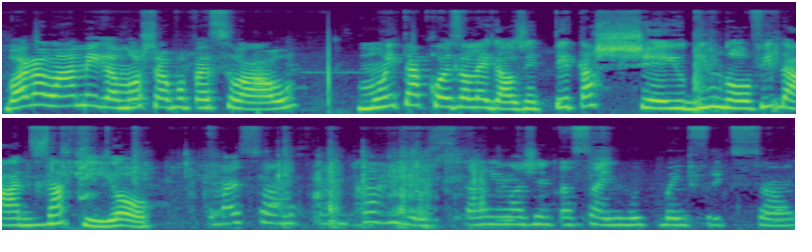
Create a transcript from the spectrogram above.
Bora lá, amiga, mostrar pro pessoal. Muita coisa legal, gente. Tá cheio de novidades aqui, ó. Começando com carrinhos. Carrinho a gente tá saindo muito bem de fricção.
